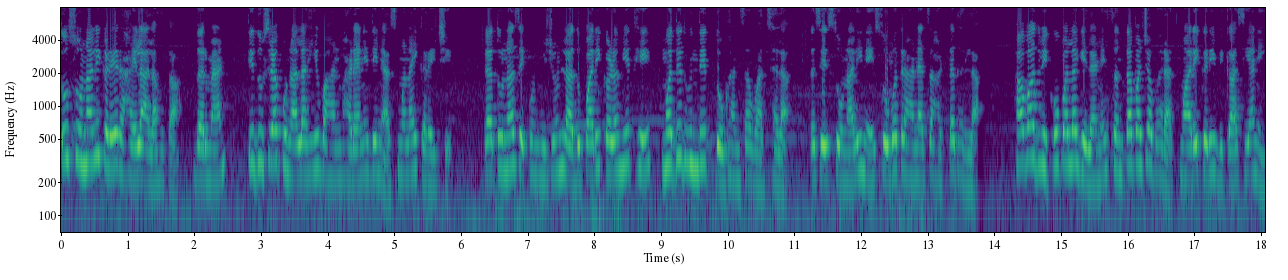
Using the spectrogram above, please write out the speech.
तो सोनालीकडे राहायला आला होता. दरम्यान ती दुसऱ्या कुणालाही वाहन भाड्याने देण्यास मनाई करायची. त्यातूनच एकोणवीस जूनला दुपारी कळम येथे मध्यधुंदीत दोघांचा वाद झाला. तसेच सोनालीने सोबत राहण्याचा हट्ट धरला. हा वाद विकोपाला गेल्याने संतापाच्या भरात मारेकरी विकास यांनी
